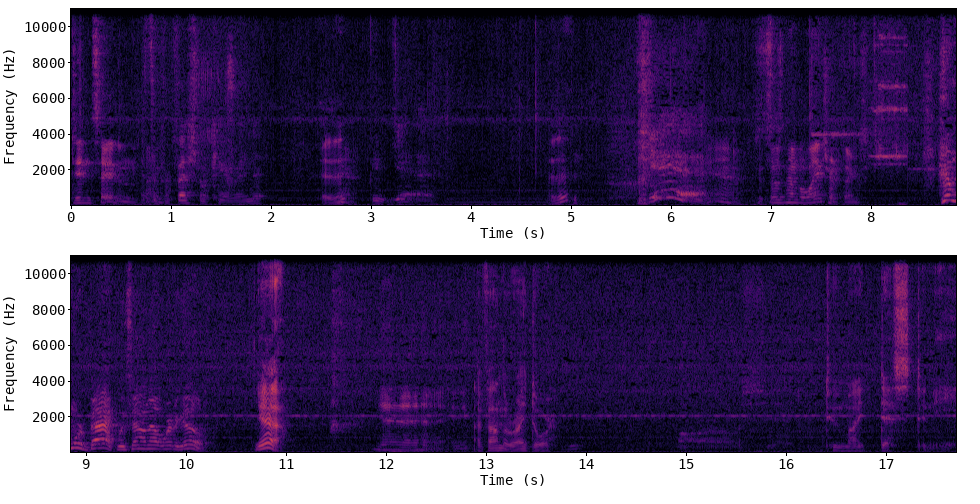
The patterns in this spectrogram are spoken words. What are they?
didn't say it in the That's a professional camera, isn't it? Is it? Yeah. Is it? Yeah. Yeah, it doesn't have the lantern things. and we're back. We found out where to go. Yeah. Yay. I found the right door Oh to my destiny.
